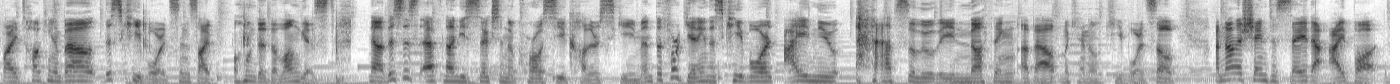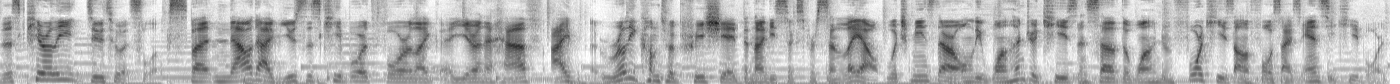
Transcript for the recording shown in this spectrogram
by talking about this keyboard since I've owned it the longest. Now this is F96 in the Coral Sea color scheme and before getting this keyboard, I knew absolutely nothing about mechanical keyboards. So I'm not ashamed to say that I bought this purely due to its looks. But now that I've used this keyboard for like a year and a half, I've really come to appreciate the 96% layout, which means there are only 100 keys instead of the 104 keys on a full-size ANSI keyboard.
